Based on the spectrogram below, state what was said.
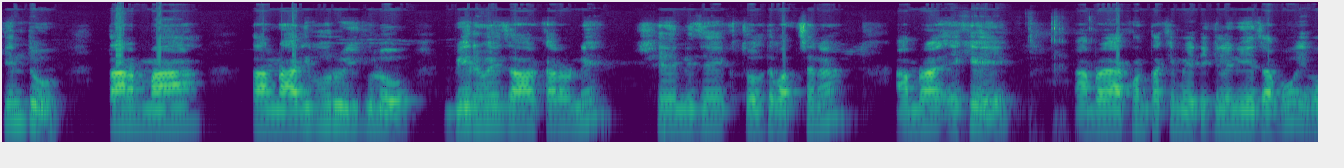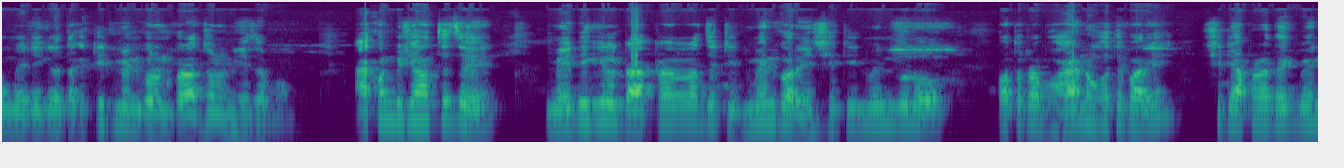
কিন্তু তার মা, তার নারী ভুরুইগুলো বের হয়ে যাওয়ার কারণে সে নিজে চলতে পারছে না। আমরা একে, আমরা এখন তাকে মেডিকেলে নিয়ে যাব এবং মেডিকেলে তাকে ট্রিটমেন্ট গ্রহণ করার জন্য নিয়ে যাব। এখন বিষয় হচ্ছে যে মেডিকেল ডাক্তাররা যে ট্রিটমেন্ট করে সেই ট্রিটমেন্টগুলো কতটা ভয়ানক হতে পারে সেটি আপনারা দেখবেন।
